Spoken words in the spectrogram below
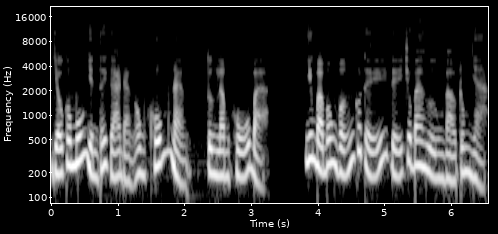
Dẫu không muốn nhìn thấy gã đàn ông khốn nạn từng làm khổ bà. Nhưng bà Bông vẫn có thể để cho ba Hường vào trong nhà.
